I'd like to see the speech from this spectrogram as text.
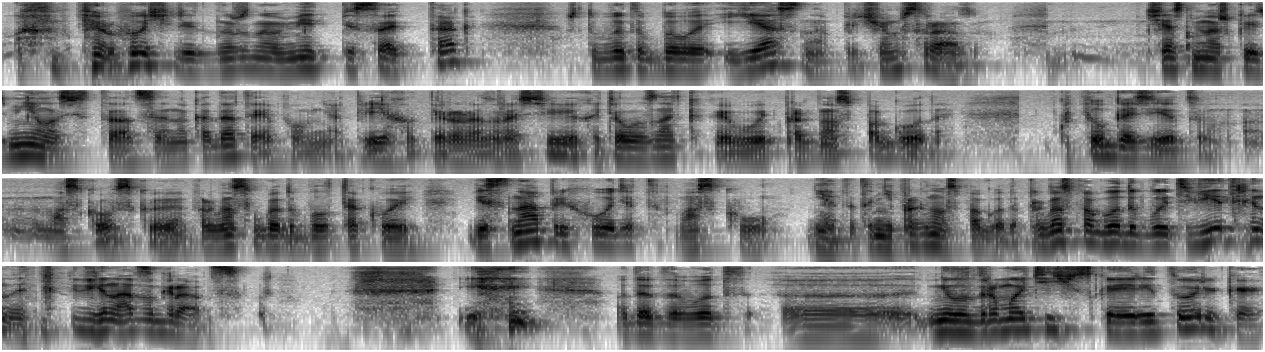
в первую очередь нужно уметь писать так, чтобы это было ясно, причем сразу. Сейчас немножко изменилась ситуация, но когда-то, я помню, я приехал первый раз в Россию и хотел узнать, какой будет прогноз погоды. Купил газету московскую. Прогноз погоды был такой. Весна приходит в Москву. Нет, это не прогноз погоды. Прогноз погоды будет ветреный, 12 градусов. И вот эта вот э, мелодраматическая риторика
